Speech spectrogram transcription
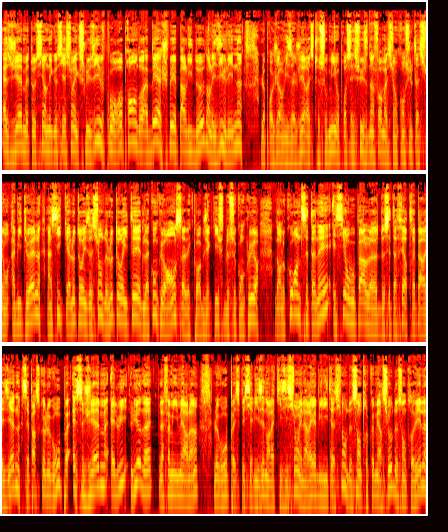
SGM est aussi en négociation exclusive pour reprendre BHP Parly 2 dans les Yvelines. Le projet envisagé reste soumis au processus d'information-consultation habituel, ainsi qu'à l'autorisation de l'autorité et de la concurrence, avec pour objectif de se conclure dans le courant de cette année. Et si on vous parle de cette affaire très parisienne, c'est parce que le groupe SGM est lui lyonnais, la famille Merlin. Le groupe est spécialisé dans l'acquisition et la réhabilitation de centres commerciaux de centre-ville.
